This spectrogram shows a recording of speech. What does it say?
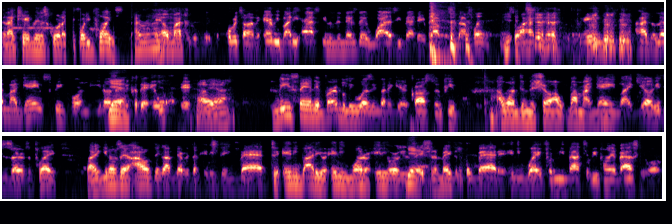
And I came in and scored like 40 points. I And remember. held my team in overtime. Everybody asking him the next day, why is he not Nate Robinson not playing? So I had to let game, I had to let my game speak for me. You know what Yeah. I'm saying? Because it, it, it, Hell yeah. me saying it verbally wasn't going to get across to the people. I want them to show out by my game, like, yo, he deserves to play. Like, you know what I'm saying? I don't think I've never done anything bad to anybody or anyone or any organization to make them look bad in any way for me not to be playing basketball.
